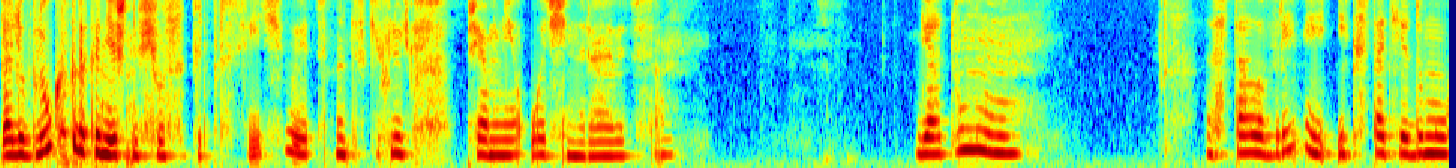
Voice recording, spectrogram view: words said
Я люблю, когда, конечно, все супер просвечивает. На других людях прям мне очень нравится. Я думаю, настало время. И, кстати, я думаю,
